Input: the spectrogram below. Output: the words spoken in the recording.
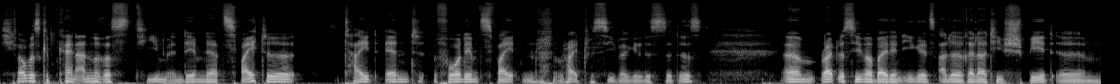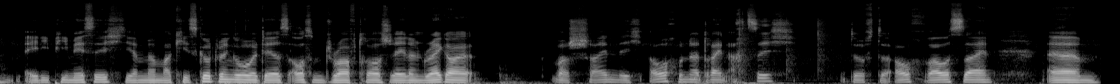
Ich glaube, es gibt kein anderes Team, in dem der zweite Tight End vor dem zweiten Right Receiver gelistet ist. Ähm, right Receiver bei den Eagles alle relativ spät ähm, ADP-mäßig. Die haben ja Marquise Goodwin geholt, der ist aus dem Draft raus. Jalen Rager wahrscheinlich auch 183. Dürfte auch raus sein. Ähm,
